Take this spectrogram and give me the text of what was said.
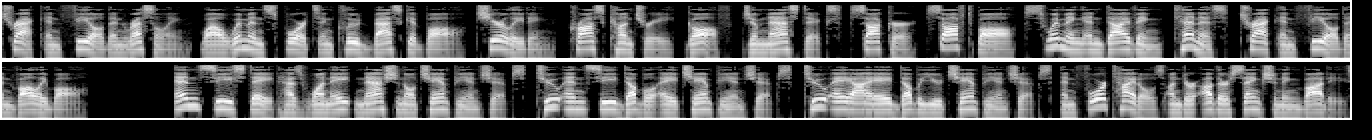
track and field and wrestling, while women's sports include basketball, cheerleading, cross country, golf, gymnastics, soccer, softball, swimming and diving, tennis, track and field and volleyball. NC State has won eight national championships, two NCAA championships, two AIAW championships, and four titles under other sanctioning bodies.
